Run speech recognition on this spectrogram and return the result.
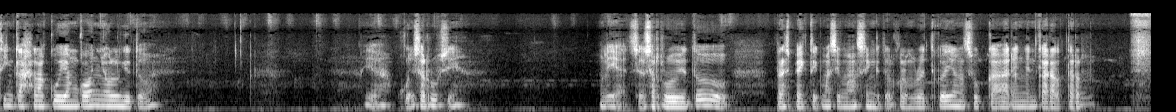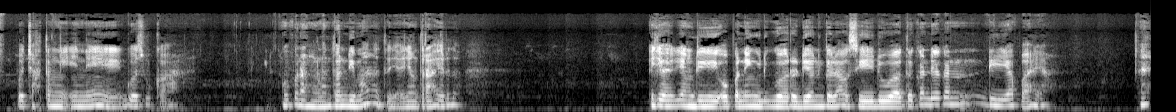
tingkah laku yang konyol gitu. Ya, pokoknya seru sih. Lihat, seru itu perspektif masing-masing gitu loh. Kalau menurut gue yang suka dengan karakter bocah tengi ini gue suka gue pernah nonton di mana tuh ya yang terakhir tuh? Iya yang di opening di Guardian Galaxy 2 tuh kan dia kan di apa ya? Eh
